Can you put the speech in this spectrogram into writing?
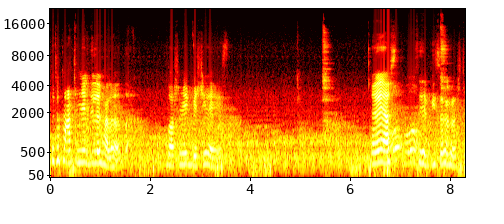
তোকে পাঁচ মিনিট দিলে ভালো হতো। দশ মিনিট বেশি হয়ে গেছে। এই আসছে পিছনে নষ্ট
